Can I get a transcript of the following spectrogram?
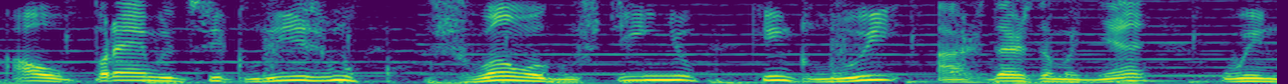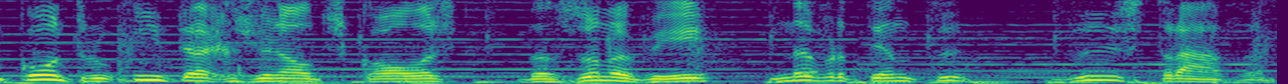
ao Prémio de Ciclismo João Agostinho, que inclui, às 10 da manhã, o Encontro Interregional de Escolas da Zona B, na vertente de estrada.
